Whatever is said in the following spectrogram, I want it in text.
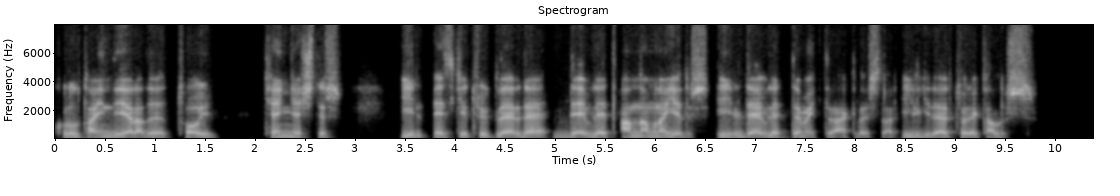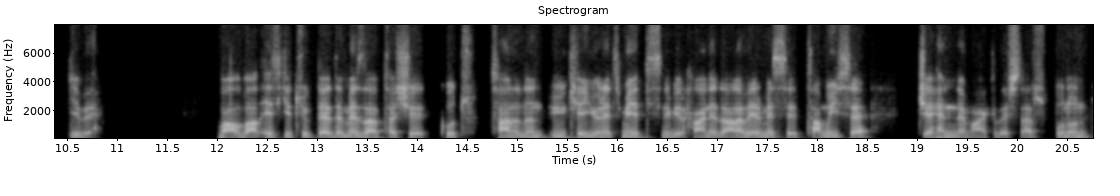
Kurultayın diğer adı toy, kengeçtir. İl eski Türklerde devlet anlamına gelir. İl devlet demektir arkadaşlar. İl gider töre kalır gibi. Balbal eski Türklerde mezar taşı, kut Tanrı'nın ülkeyi yönetme yetkisini bir hanedana vermesi, tamu ise cehennem arkadaşlar. Bunun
